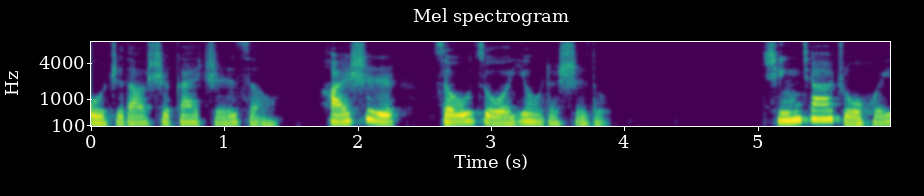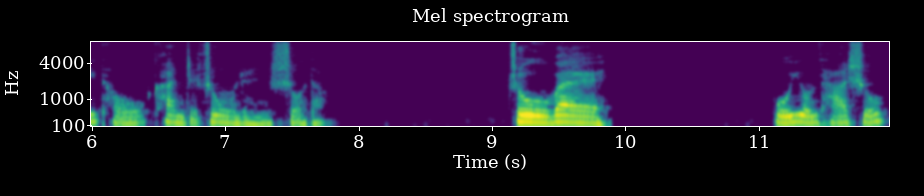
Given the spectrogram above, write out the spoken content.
不知道是该直走，还是走左右的石洞。秦家主回头看着众人说道：“诸位，不用他说，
